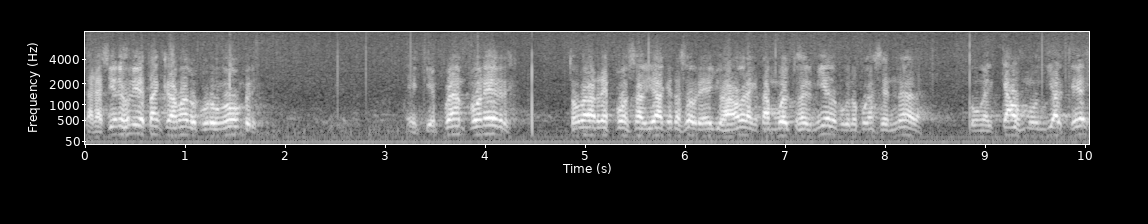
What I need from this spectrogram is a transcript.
Las Naciones Unidas están clamando por un hombre en quien puedan poner toda la responsabilidad que está sobre ellos ahora, que están muertos del miedo porque no pueden hacer nada con el caos mundial que es.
